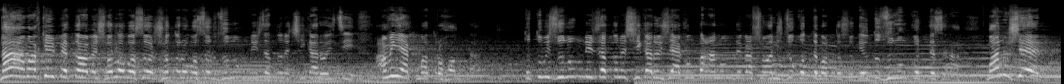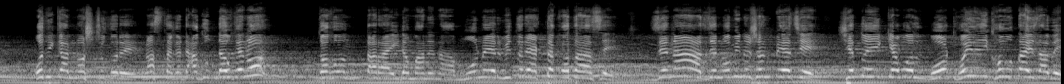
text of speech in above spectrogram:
না, আমাকেই পেতে হবে। ষোলো বছর, সতেরো বছর জুলুম নির্যাতনের শিকার হয়েছি, আমি একমাত্র হকদার। তো তুমি জুলুম নির্যাতনের শিকার হয়েছে, এখন তো আনন্দে ব্যবসা বাণিজ্য করতে পারতেছো, কেউ তো জুলুম করতেছে না। মানুষের অধিকার নষ্ট করে রাস্তাঘাটে আগুন দাও কেন? তখন তারা এটা মানে না। মনের ভিতরে একটা কথা আছে যে, না, যে নমিনেশন পেয়েছে, সে তো এই কেবল ভোট হইলেই ক্ষমতায় যাবে,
